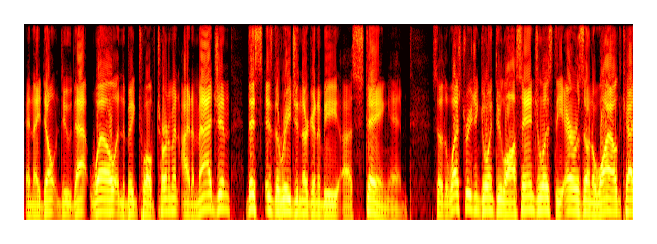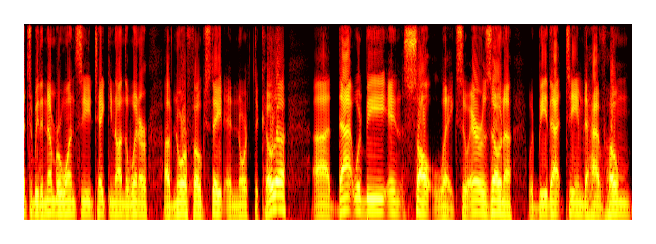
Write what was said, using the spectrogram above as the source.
and they don't do that well in the Big 12 tournament, I'd imagine this is the region they're going to be uh, staying in. So the West region going through Los Angeles, the Arizona Wildcats will be the number one seed, taking on the winner of Norfolk State and North Dakota. Uh, that would be in Salt Lake. So Arizona would be that team to have home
